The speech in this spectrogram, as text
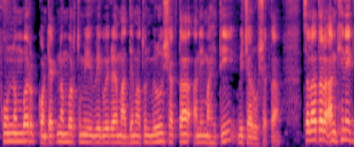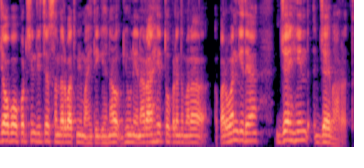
फोन नंबर कॉन्टॅक्ट नंबर तुम्ही वेगवेगळ्या माध्यमातून मिळवू शकता आणि माहिती विचारू शकता. चला तर आणखीन एक जॉब ऑपॉर्च्युनिटीच्या संदर्भात मी माहिती घेणं घेऊन येणार आहे. तोपर्यंत मला परवानगी द्या. जय हिंद जय भारत.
